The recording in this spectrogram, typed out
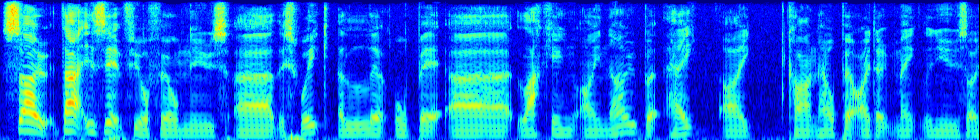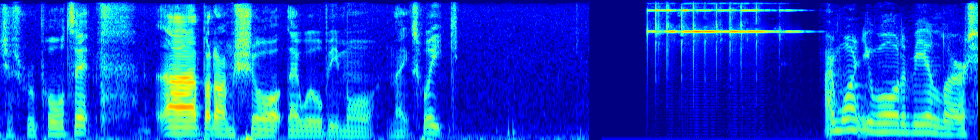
So, that is it for your film news uh, this week. A little bit uh, lacking, I know, but hey, I can't help it. I don't make the news, I just report it. Uh, but I'm sure there will be more next week. I want you all to be alert.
